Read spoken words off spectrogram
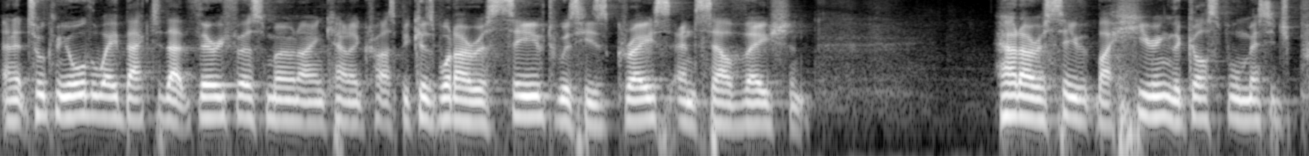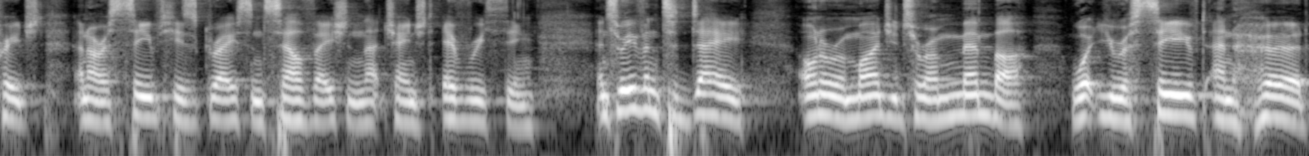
And it took me all the way back to that very first moment I encountered Christ because what I received was His grace and salvation. How did I receive it? By hearing the gospel message preached, and I received his grace and salvation. That changed everything. And so, even today, I want to remind you to remember what you received and heard.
